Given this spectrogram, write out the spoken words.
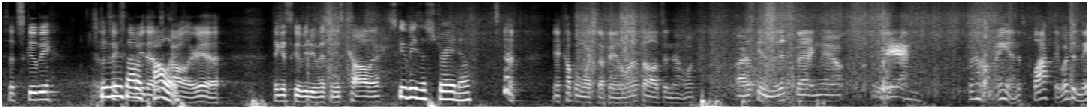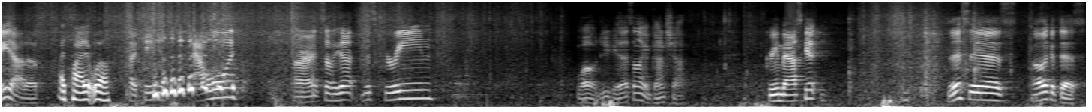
is that Scooby? It looks Scooby without a without his collar. collar. Yeah, I think it's Scooby Doo missing his collar. Scooby's a stray now. yeah, a couple more stuffed animal. That's all that's in that one. All right, let's get into this bag now. Oh man, it's plastic. What's it made out of? I tied it well. Titanium alloy. All right, so we got this green. Whoa, did you hear that? Sound like a gunshot. Green basket. This is. Oh, look at this.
